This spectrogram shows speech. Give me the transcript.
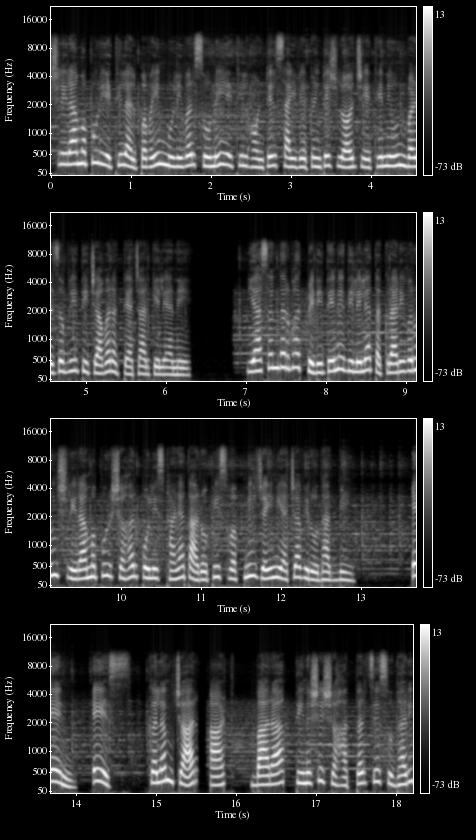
श्रीरामपूर येथील अल्पवयीन मुलीवर सोने येथील हॉटेल साई व्यकंटेश लॉज येथे नेऊन बळजबरी तिच्यावर अत्याचार केल्याने. या संदर्भात पीडितेने दिलेल्या तक्रारीवरून श्रीरामपूर शहर पोलीस ठाण्यात आरोपी स्वप्नील जैन याच्या विरोधात बी. एन. एस. कलम चार आठ बारा तीनशे शहात्तरचे सुधारित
